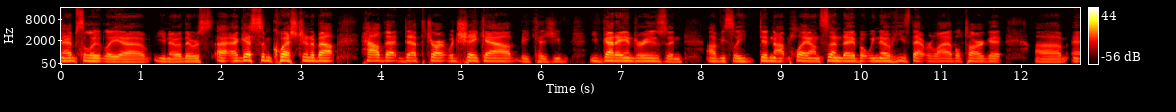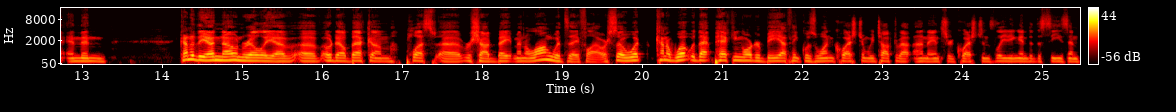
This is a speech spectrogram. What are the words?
Absolutely. Uh, you know, there was, I guess, some question about how that depth chart would shake out because you've you've got Andrews, and obviously did not play on Sunday, but we know he's that reliable target. Um, and, and, then, kind of the unknown really of, of Odell Beckham plus uh, Rashod Bateman along with Zay Flowers. So what kind of what would that pecking order be? I think was one question we talked about unanswered questions leading into the season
